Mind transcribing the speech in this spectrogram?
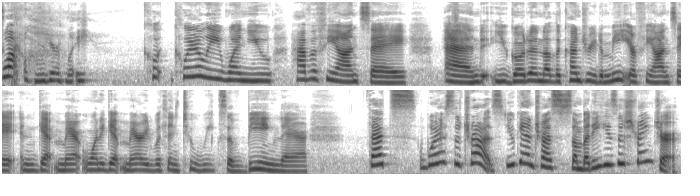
Well, Clearly. Cl- clearly when you have a fiance and you go to another country to meet your fiance and get mar- want to get married within 2 weeks of being there, that's where's the trust? You can't trust somebody, he's a stranger.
